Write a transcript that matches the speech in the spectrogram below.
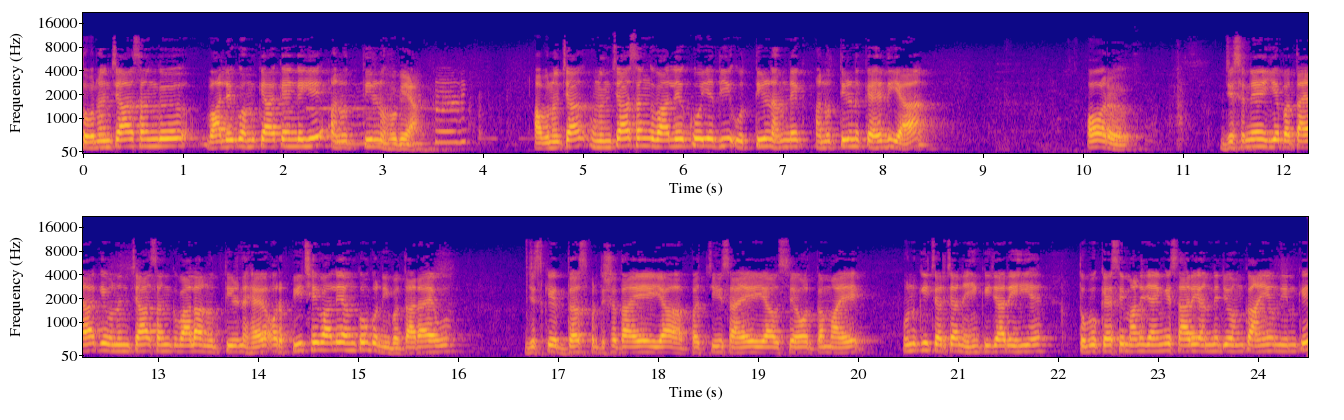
तो उनचास अंक वाले को हम क्या कहेंगे? ये अनुत्तीर्ण हो गया। अब उनचास उनचास अंक वाले को यदि उत्तीर्ण हमने अनुत्तीर्ण कह दिया, और जिसने ये बताया कि उनचास अंक वाला अनुत्तीर्ण है, और पीछे वाले अंकों को नहीं बता रहा है वो, जिसके दस प्रतिशत आए या पच्चीस आए या उससे और कम आए, उनकी चर्चा नहीं की जा रही है तो वो कैसे माने जाएँगे? सारे अन्य जो अंक आए उनके,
